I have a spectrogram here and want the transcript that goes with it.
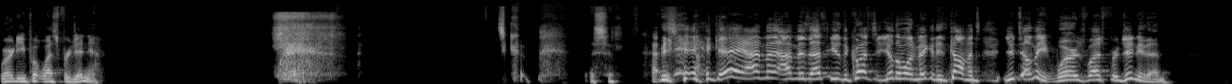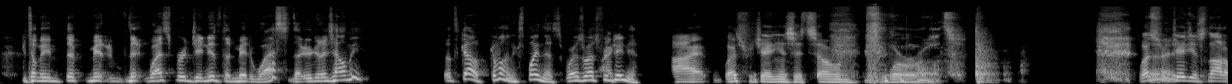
Where do you put West Virginia? it's good. Listen, okay, I'm I'm just asking you the question. You're the one making these comments. You tell me where's West Virginia then? You tell me the mid that West Virginia's the Midwest that you're going to tell me. Let's go. Come on, explain this. Where's West I- Virginia? I West Virginia's its own world. West Virginia is not a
